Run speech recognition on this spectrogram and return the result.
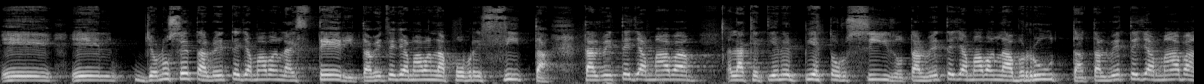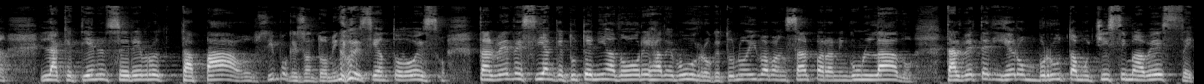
el- yo no sé, tal vez te llamaban la estéril, tal vez te llamaban la pobrecita, tal vez te llamaban la que tiene el pie torcido, tal vez te llamaban la bruta, tal vez te llamaban la que tiene el cerebro tapado, sí, porque en Santo Domingo decían todo eso, tal vez decían que tú tenías dos orejas de burro, que tú no ibas a avanzar para ningún lado, tal vez te dijeron bruta muchísimas veces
